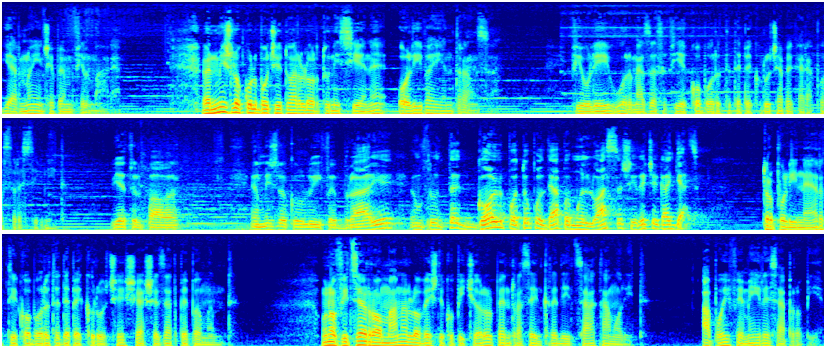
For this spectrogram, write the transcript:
iar noi începem filmarea. În mijlocul bocitoarelor tunisiene, Oliva e întransă. Fiul ei urmează să fie coborât de pe crucea pe care a fost răstignit. Vietul Power, în mijlocul lui februarie, înfruntă gol potopul de apă mâloasă și rece ca gheață. Trupul inert e coborât de pe cruce și așezat pe pământ. Un ofițer roman îl lovește cu piciorul pentru a se încredința că a murit. Apoi femeile se apropie.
